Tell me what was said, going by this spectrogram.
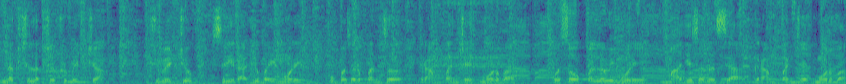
लक्ष लक्ष शुभेच्छा. शुभेच्छुक श्री राजूबाई मोरे उपसरपंच ग्रामपंचायत मोरबा व सौ पल्लवी मोरे माजी सदस्या ग्रामपंचायत मोरबा.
